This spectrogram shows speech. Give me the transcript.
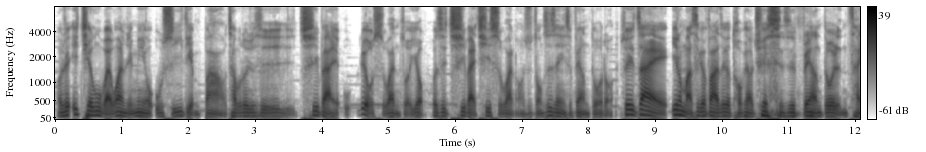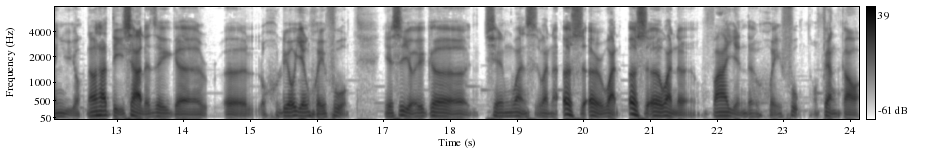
我觉得一千五百万里面有五十一点八，差不多就是七百五六十万左右，或是七百七十万哦。就总之人也是非常多的，所以在伊隆马斯克发的这个投票确实是非常多人参与哦。然后他底下的这个呃留言回复。也是有一个千万、十万的二十二万、二十二万的发言的回复，非常高。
